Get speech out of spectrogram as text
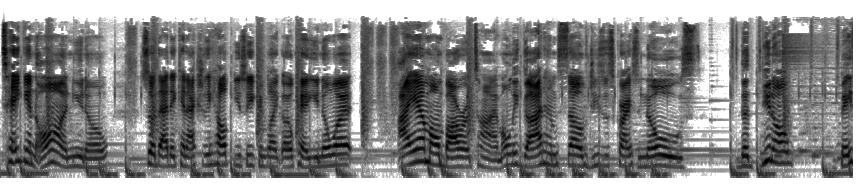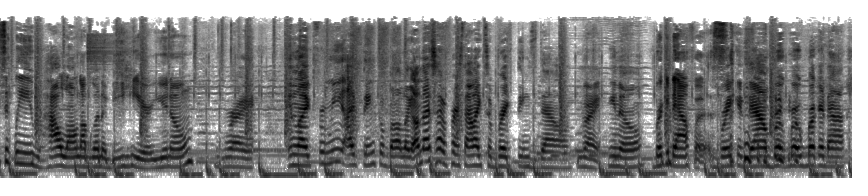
taking on, you know, so that it can actually help you. So you can be like, okay, you know what? I am on borrowed time. Only God Himself, Jesus Christ, knows the, you know, basically how long I'm gonna be here, you know? Right. And like for me, I think about like I'm that type of person. I like to break things down. Right. You know, break it down for us. Break it down. break, break, break it down.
